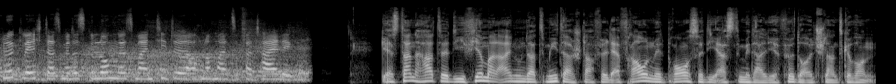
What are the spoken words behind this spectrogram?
glücklich, dass mir das gelungen ist, meinen Titel auch nochmal zu verteidigen. Gestern hatte die 4x100 Meter Staffel der Frauen mit Bronze die erste Medaille für Deutschland gewonnen.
